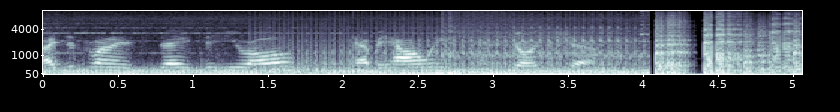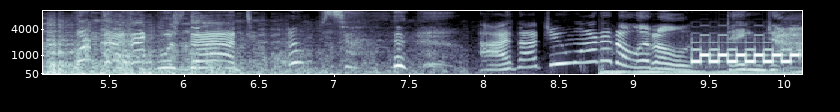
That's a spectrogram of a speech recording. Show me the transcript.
I just want to say to you all, Happy Halloween, enjoy the show. What the heck was that? Oops. I thought you wanted a little danger.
